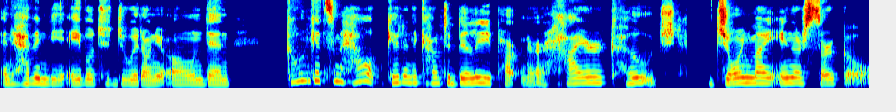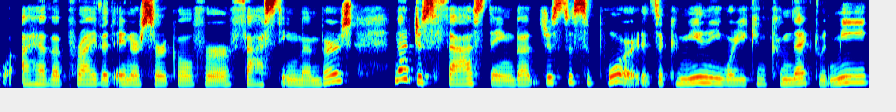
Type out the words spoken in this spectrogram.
and haven't been able to do it on your own, then go and get some help. Get an accountability partner, hire a coach, join my inner circle. I have a private inner circle for fasting members, not just fasting, but just to support. It's a community where you can connect with me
